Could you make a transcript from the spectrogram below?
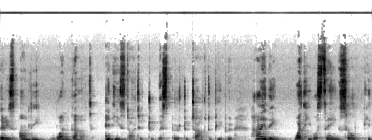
There is only one God. And he started to whisper, to talk to people, hiding what he was saying. So he,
